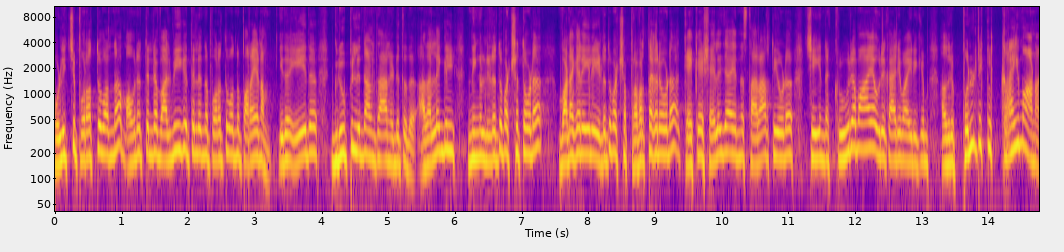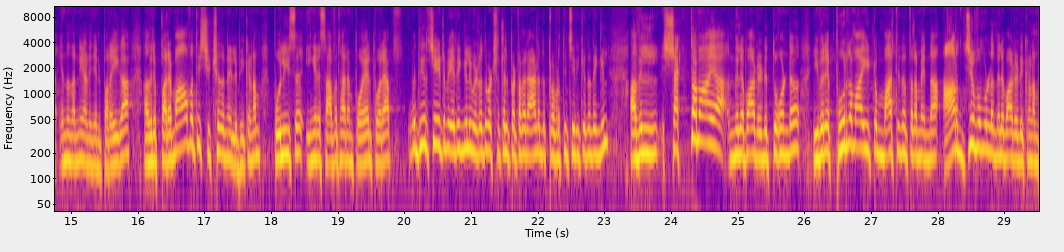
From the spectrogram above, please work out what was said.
പൊളിച്ച് പുറത്തു വന്ന് മൗനത്തിന്റെ വാൽമീകത്തിൽ നിന്ന് പുറത്തു വന്ന് പറയണം. ഇത് ഏത് ഗ്രൂപ്പിൽ നിന്നാണ് താൻ എടുത്തത്? അതല്ലെങ്കിൽ നിങ്ങൾ ഇടതുപക്ഷത്തോട് വടകരയിലെ ഇടതുപക്ഷ പ്രവർത്തകരോട് കെ കെ ശൈലജ എന്ന സ്ഥാനാർത്ഥിയോട് ചെയ്യുന്ന ക്രൂരമായ ഒരു കാര്യമായിരിക്കും. അതൊരു പൊളിറ്റിക്കൽ ക്രൈമാണ് എന്ന് തന്നെയാണ് ഞാൻ പറയുക. അതിന് പരമാവധി ശിക്ഷ തന്നെ ലഭിക്കണം. പോലീസ് ഇങ്ങനെ സാവധാനം പോയാൽ പോരാ. തീർച്ചയായിട്ടും ഏതെങ്കിലും ഇടതുപക്ഷത്തിൽപ്പെട്ടവരാണ് ഇത് പ്രവർത്തിച്ചിരിക്കുന്നതെങ്കിൽ അതിൽ ശക്തമായ നിലപാടെടുത്തുകൊണ്ട് ഇവരെ പൂർണമായിട്ടും മാറ്റി നിർത്തണമെന്ന ആർജവമുള്ള നിലപാടെടുക്കണം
